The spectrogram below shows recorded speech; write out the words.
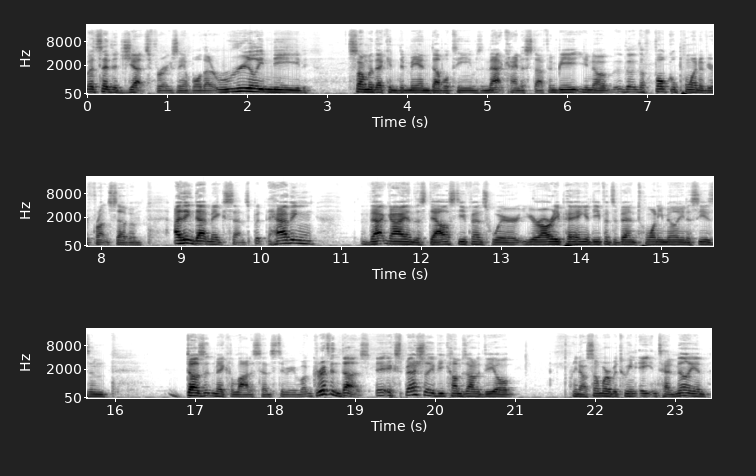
let's say the Jets, for example, that really need someone that can demand double teams and that kind of stuff, and be you know the the focal point of your front seven, I think that makes sense. But having that guy in this Dallas defense where you're already paying a defensive end 20 million a season doesn't make a lot of sense to me. But Griffen does, especially if he comes on a deal, you know, somewhere between 8 and 10 million.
